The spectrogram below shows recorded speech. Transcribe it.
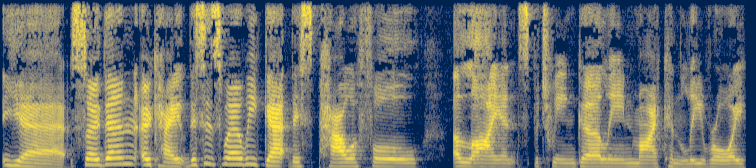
Yeah. So then, okay, this is where we get this powerful alliance between Gurleen, Mike, and Leroy.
